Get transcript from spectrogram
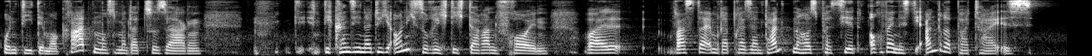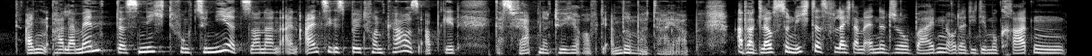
Und die Demokraten, muss man dazu sagen, die, die können sich natürlich auch nicht so richtig daran freuen, weil was da im Repräsentantenhaus passiert, auch wenn es die andere Partei ist, ein Parlament, das nicht funktioniert, sondern ein einziges Bild von Chaos abgeht, das färbt natürlich auch auf die andere hm. Partei ab. Aber glaubst du nicht, dass vielleicht am Ende Joe Biden oder die Demokraten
